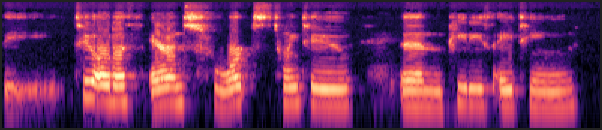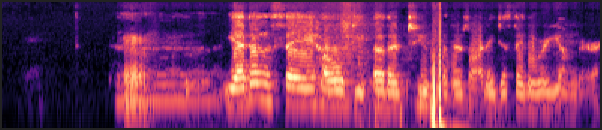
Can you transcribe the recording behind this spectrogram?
the two oldest, Aaron Schwartz, 22, and Petey's 18. Mm. Uh, yeah, it doesn't say how old the other two brothers are. They just say they were younger.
